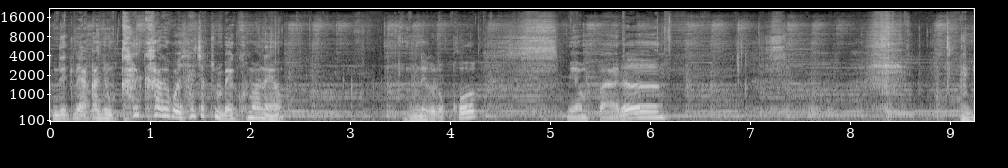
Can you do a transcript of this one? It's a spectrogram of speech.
근데 좀 약간 좀 칼칼하고 살짝 좀 매콤하네요. 근데 그렇고 면발은 음,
